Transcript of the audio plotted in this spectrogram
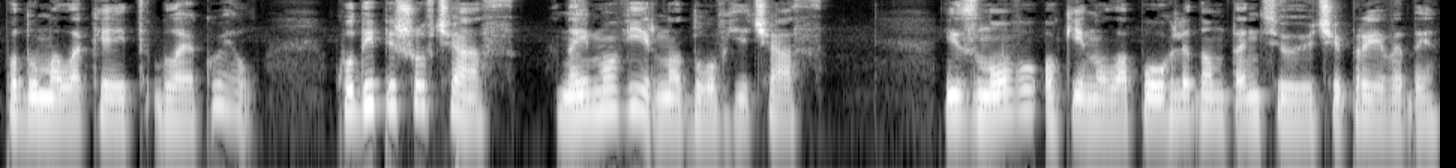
подумала Кейт Блекуел. Куди пішов час? Неймовірно довгий час. І знову окинула поглядом танцюючі привиди.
